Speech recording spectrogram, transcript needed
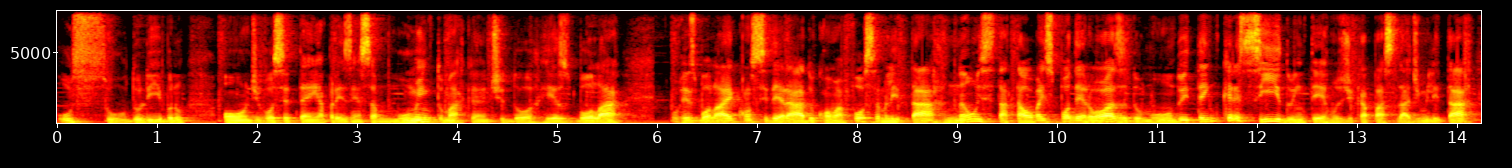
o sul do Líbano, onde você tem a presença muito marcante do Hezbollah. O Hezbollah é considerado como a força militar não estatal mais poderosa do mundo e tem crescido em termos de capacidade militar,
